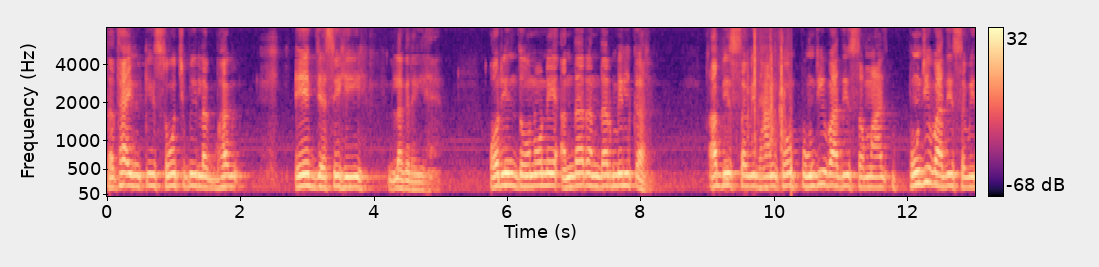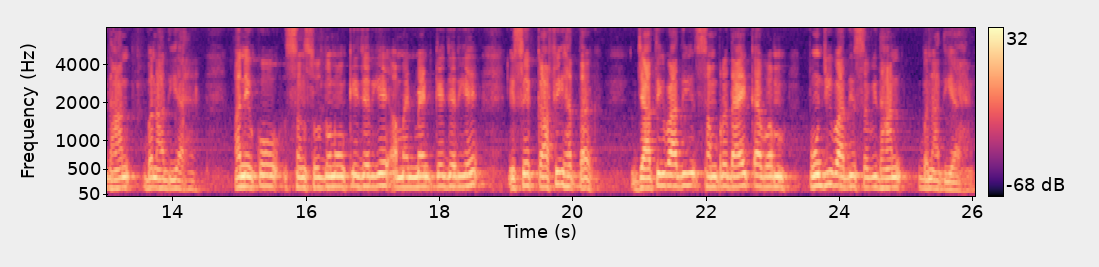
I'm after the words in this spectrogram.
तथा इनकी सोच भी लगभग एक जैसी ही लग रही है। और इन दोनों ने अंदर अंदर मिलकर अब इस संविधान को पूंजीवादी समाज, पूंजीवादी संविधान बना दिया है। अनेकों संशोधनों के ज़रिए अमेंडमेंट के ज़रिए इसे काफ़ी हद तक जातिवादी, सांप्रदायिक एवं पूंजीवादी संविधान बना दिया है।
